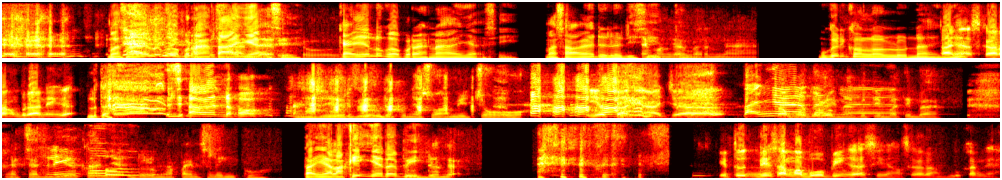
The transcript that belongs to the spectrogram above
masalahnya lu nggak pernah Aku tanya sih. itu. Kayaknya lu nggak pernah nanya sih. Masalahnya adalah di situ. Emang nggak pernah. Mungkin kalau lu Tanya nanya, sekarang berani nggak? jangan dong. Anjir, dia udah punya suami, cowok. Iya tanya aja. Tanya. Kamu dulu aku tiba-tiba ngechat dia tanya dulu ngapain selingkuh? Tanya lakinya tapi. Udah nggak? Itu dia sama Bobby nggak sih yang sekarang? Bukan ya?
